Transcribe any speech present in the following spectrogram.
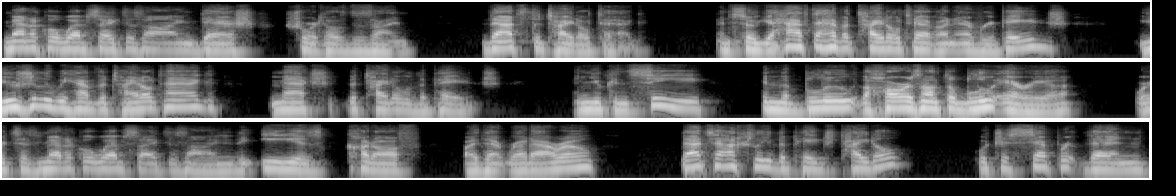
medical website design dash short hills design. That's the title tag. And so you have to have a title tag on every page. Usually we have the title tag match the title of the page. And you can see in the blue, the horizontal blue area where it says medical website design, the E is cut off by that red arrow. That's actually the page title, which is separate than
